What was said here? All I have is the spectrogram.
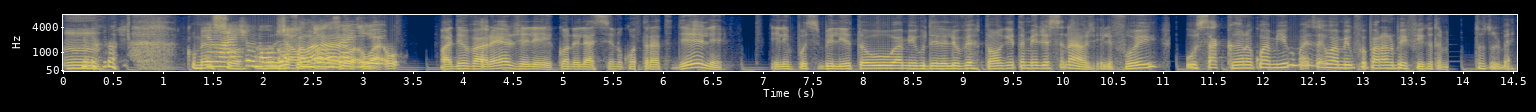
Hum. Começou. Eu acho um bom, Já um bom zagueiro. O Adevared, ele, quando ele assina o contrato dele, ele impossibilita o amigo dele ali, o Vertonghen, também de assinar. Ele foi o sacana com o amigo, mas aí o amigo foi parar no Benfica também. Então tudo bem.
